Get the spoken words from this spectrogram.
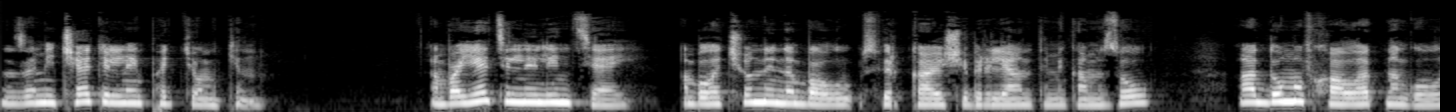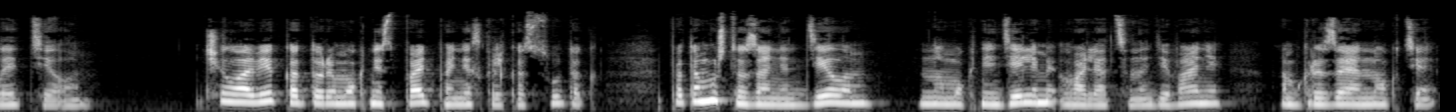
Замечательный Потемкин. Обаятельный лентяй, облаченный на балу, сверкающий бриллиантами камзол, а дома в халат на голое тело. Человек, который мог не спать по несколько суток, потому что занят делом, но мог неделями валяться на диване, обгрызая ногти,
